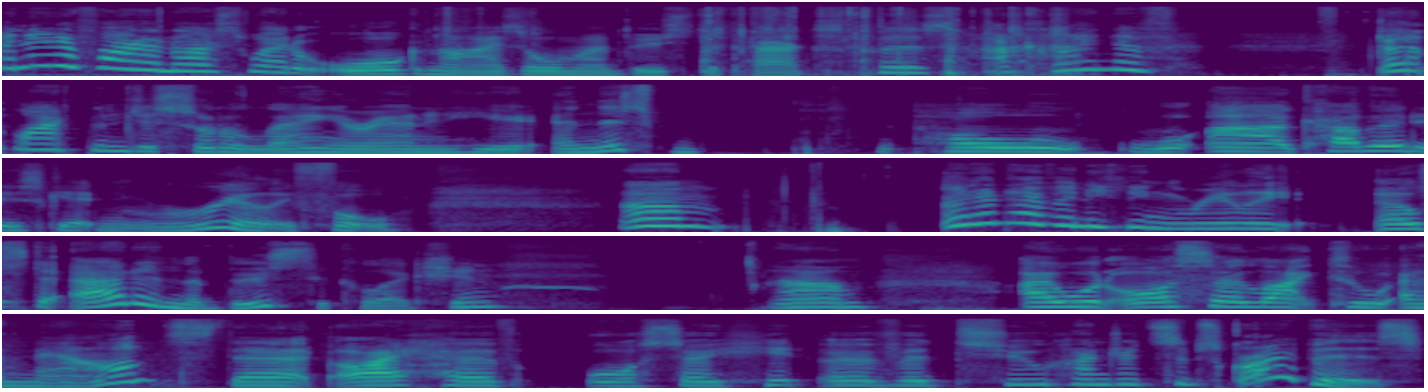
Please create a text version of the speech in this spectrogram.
I need to find a nice way to organise all my booster packs because I kind of don't like them just sort of laying around in here. And this whole uh, cupboard is getting really full. Um, I don't have anything really else to add in the booster collection. Um, I would also like to announce that I have also hit over 200 subscribers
